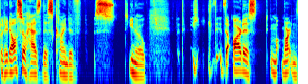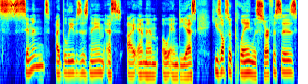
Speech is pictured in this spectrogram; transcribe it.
but it also has this kind of you know he, the artist Martin Simmonds, I believe is his name, S I M M O N D S. He's also playing with surfaces.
